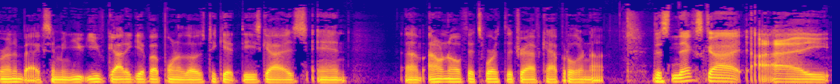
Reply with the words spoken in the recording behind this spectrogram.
running backs. I mean, you, you've got to give up one of those to get these guys, and um, I don't know if it's worth the draft capital or not. this next guy, I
